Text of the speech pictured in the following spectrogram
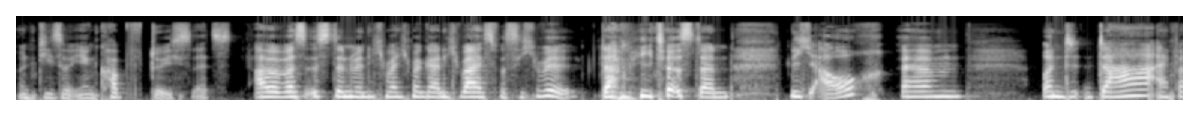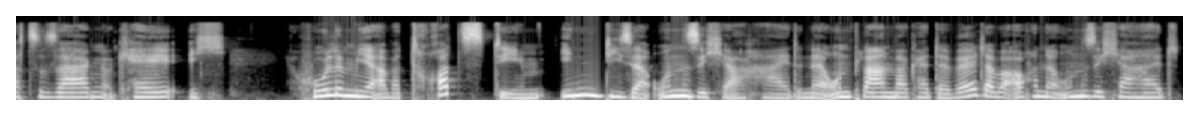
und die so ihren Kopf durchsetzt. Aber was ist denn, wenn ich manchmal gar nicht weiß, was ich will? Darf ich das dann nicht auch? Ähm, und da einfach zu sagen, okay, ich hole mir aber trotzdem in dieser Unsicherheit, in der Unplanbarkeit der Welt, aber auch in der Unsicherheit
